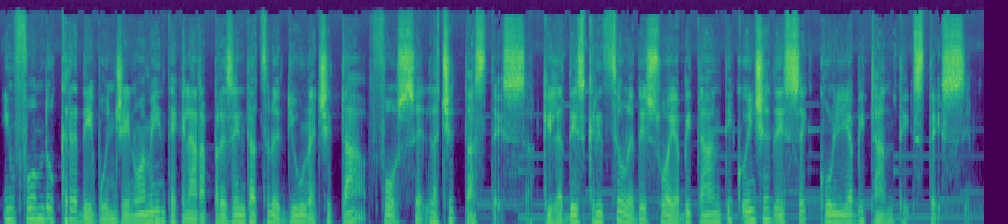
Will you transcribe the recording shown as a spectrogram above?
in fondo credevo ingenuamente che la rappresentazione di una città fosse la città stessa, che la descrizione dei suoi abitanti coincidesse con gli abitanti stessi.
